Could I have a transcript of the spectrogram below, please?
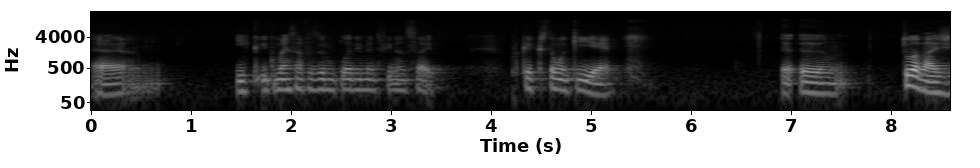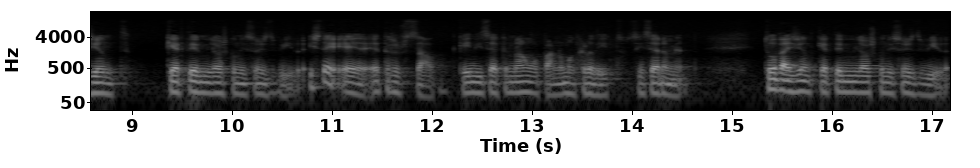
Uh, e, e começa a fazer um planeamento financeiro. Porque a questão aqui é: uh, toda a gente quer ter melhores condições de vida. Isto é, é, é transversal. Quem disser que não, opá, não me acredito, sinceramente. Toda a gente quer ter melhores condições de vida.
